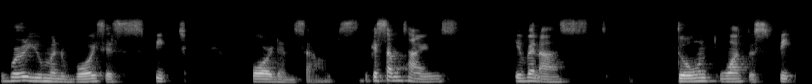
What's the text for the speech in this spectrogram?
where human voices speak for themselves. Because sometimes even us don't want to speak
